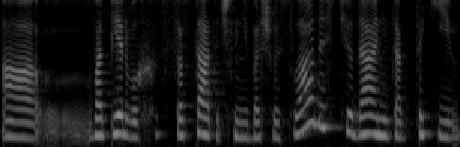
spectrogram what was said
а, во-первых, с остаточно небольшой сладостью, да, они так такие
